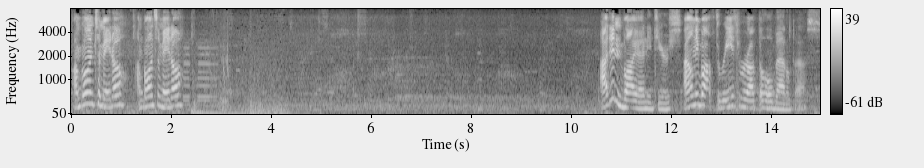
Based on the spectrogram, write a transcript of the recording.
I'm going tomato. I'm going tomato. I didn't buy any tiers. I only bought three throughout the whole battle pass.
